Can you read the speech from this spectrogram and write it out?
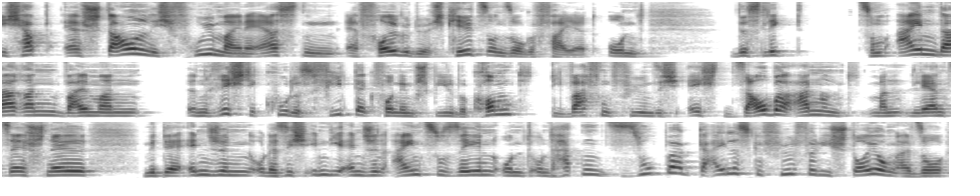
Ich habe erstaunlich früh meine ersten Erfolge durch Kills und so gefeiert. Und das liegt zum einen daran, weil man ein richtig cooles Feedback von dem Spiel bekommt. Die Waffen fühlen sich echt sauber an und man lernt sehr schnell mit der Engine oder sich in die Engine einzusehen und, und hat ein super geiles Gefühl für die Steuerung. Also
